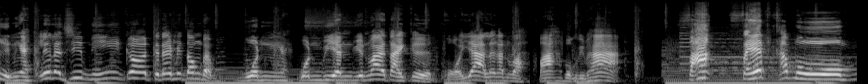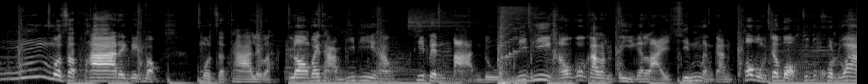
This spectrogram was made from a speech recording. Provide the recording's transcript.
อื่นไงเล่นอาชีพนี้ก็จะได้ไม่ต้องแบบวนไงวนเวียนเวียนว่ายตายเกิด ขอญาตแล้วกันว่ะปะบวกสิบห้าซักเซตครับผมมหมดศรัทธาเด็กๆบอก หมดศรัทธาเลยว่ะ ลองไปถามพี่ๆเขาที่เป็นป่านดู พี่ๆเขาก็การันตีกันหลายชิ้นเหมือนกัน เพราะผมจะบอกทุกๆคนว่า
